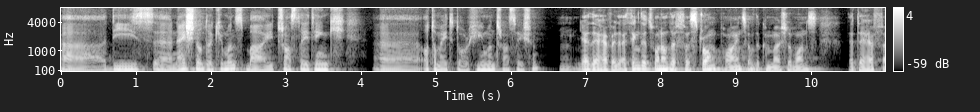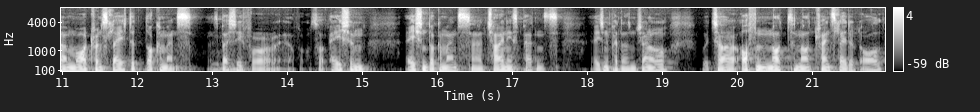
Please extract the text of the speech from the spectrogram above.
uh, these uh, national documents by translating uh, automated or human translation? Mm, yeah, they have it. I think that's one of the strong points of the commercial ones that they have uh, more translated documents, especially for uh, also Asian Asian documents, uh, Chinese patents, Asian patents in general, which are often not not translated at all.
